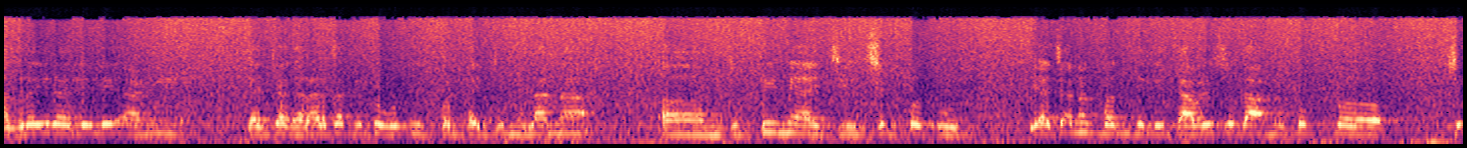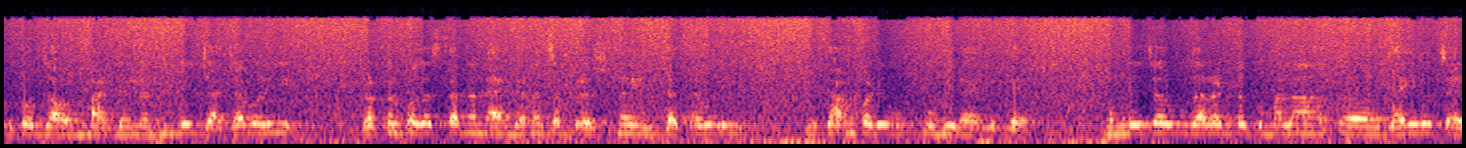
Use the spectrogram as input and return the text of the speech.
आग्रही राहिलेले आणि त्यांच्या घरासाठी तर होतीच पण त्यांची मुलांना अम, जी फी मिळायची शिल्पतून अचानक बंद केली. त्यावेळी सुद्धा आम्ही खूप अ, जाऊन मांडलेलं. म्हणजे ज्या ज्यावेळी प्रकल्पग्रस्तांना न्याय देण्याचा प्रश्न येईल त्या त्यावेळी मी ठामपणे उभी राहिलेली आहे. मुंडेचं उदाहरण तर तुम्हाला जाहीरच आहे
